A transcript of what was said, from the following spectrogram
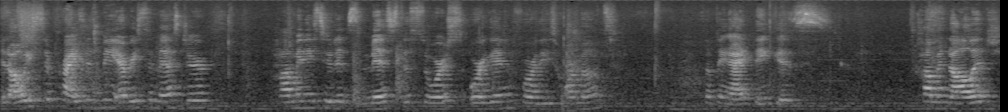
it always surprises me every semester how many students miss the source organ for these hormones. Something I think is common knowledge.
